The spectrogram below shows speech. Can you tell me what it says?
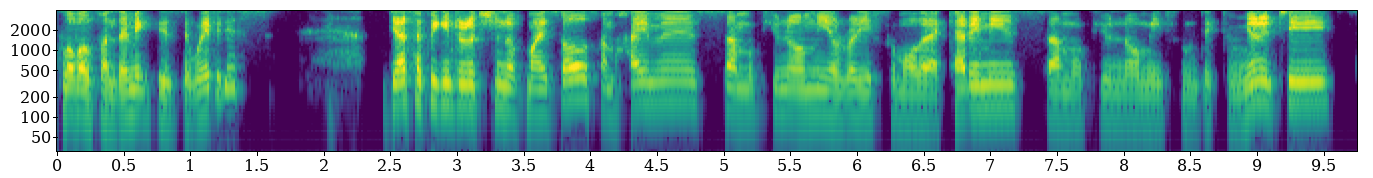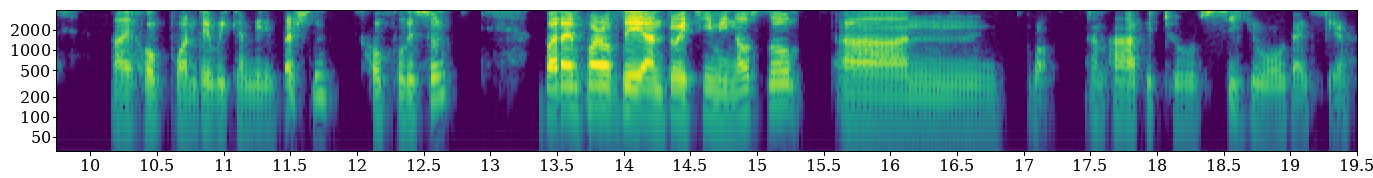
global pandemic, this is the way it is. Just a quick introduction of myself. I'm Jaime. Some of you know me already from other academies. Some of you know me from the community. I hope one day we can meet in person, hopefully soon. But I'm part of the Android team in Oslo. And well, I'm happy to see you all guys here.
